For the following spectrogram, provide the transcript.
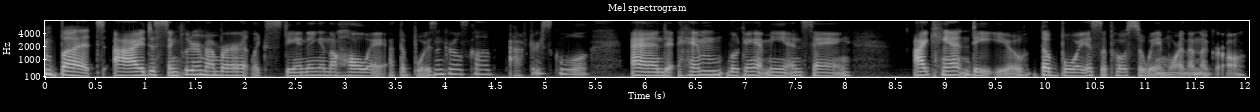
but I distinctly remember like standing in the hallway at the Boys and Girls Club after school and him looking at me and saying, I can't date you. The boy is supposed to weigh more than the girl.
